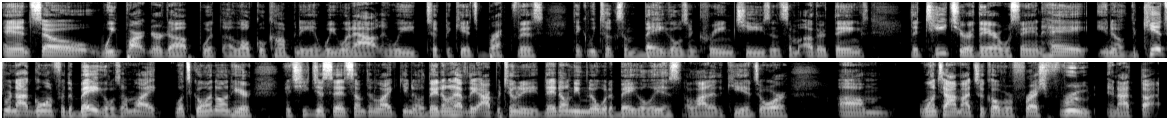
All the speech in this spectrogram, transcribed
And so we partnered up with a local company and we went out and we took the kids breakfast. I think we took some bagels and cream cheese and some other things. The teacher there was saying, Hey, you know, the kids were not going for the bagels. I'm like, What's going on here? And she just said something like, You know, they don't have the opportunity. They don't even know what a bagel is, a lot of the kids, or, um, one time I took over fresh fruit and I thought,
